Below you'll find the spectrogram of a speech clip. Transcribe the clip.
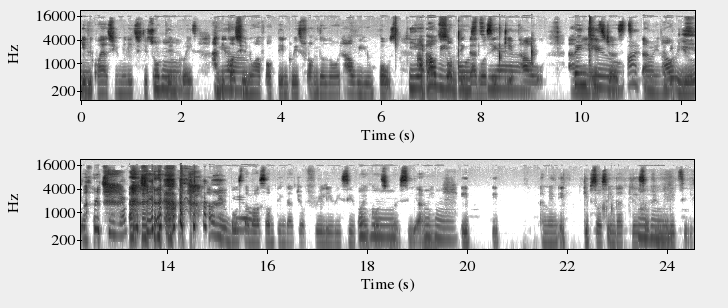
it Mhm. requires humility to, obtain Mhm. grace. And because you know I've obtained grace from the Lord, how will you boast yeah, about how will you something that boast? was a gift? How I Thank mean, it's you. just Ah, I Lord, mean, I how will you preaching, how will you boast Yeah. about something that you've freely received by God's Mhm. mercy? I mean, Mhm. it it I mean it keeps us in that place of Mhm. humility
